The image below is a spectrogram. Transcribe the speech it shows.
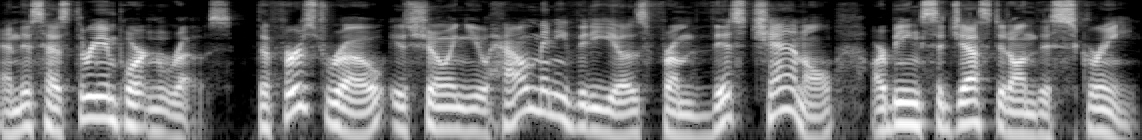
And this has three important rows. The first row is showing you how many videos from this channel are being suggested on this screen.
